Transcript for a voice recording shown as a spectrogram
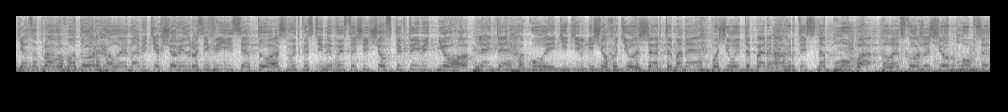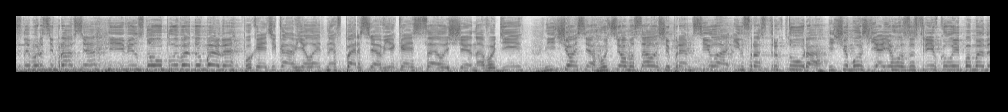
Я заправив мотор, але навіть якщо він розігріється, то швидкості не вистачить, щоб втекти від нього. Гляньте, акули, які тільки що хотіли зжерти мене, почали тепер агритись на блупа. Але схоже, що блуп вже з ними розібрався, і він знову пливе до мене. Поки я тікав, я ледь не вперся в якесь селище на воді. Нічося, у цьому селищі прям ціла інфраструктура. І чому ж я його зустрів, коли по мене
